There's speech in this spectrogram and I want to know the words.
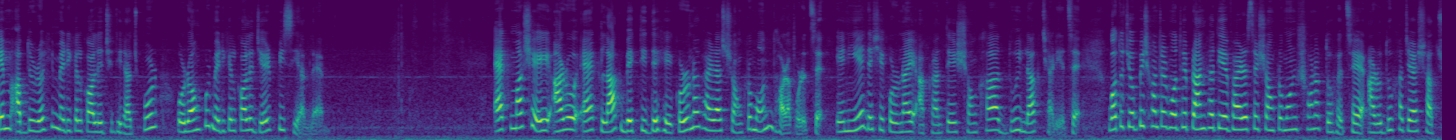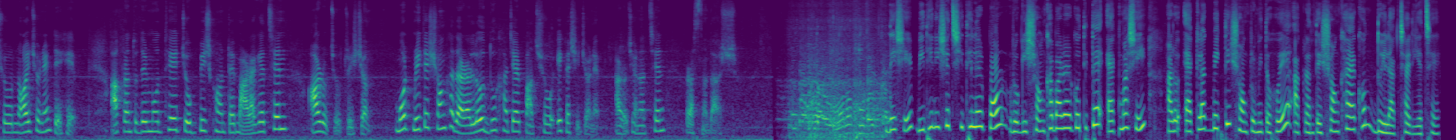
M Abdur Rahim medical college Dinajpur ও Rangpur medical কলেজের PCR lab. এক মাসেই আরও এক লাখ ব্যক্তির দেহে করোনা ভাইরাস সংক্রমণ ধরা পড়েছে। এ নিয়ে দেশে করোনায় আক্রান্তের সংখ্যা দুই লাখ ছাড়িয়েছে। গত চব্বিশ ঘণ্টার মধ্যে প্রাণঘাতী এ ভাইরাসের সংক্রমণ শনাক্ত হয়েছে আরও দু হাজার সাতশো নয় জনের দেহে। আক্রান্তদের মধ্যে চব্বিশ ঘন্টায় মারা গেছেন আরও চৌত্রিশ জন। মোট মৃতের সংখ্যা দাঁড়াল দু হাজার পাঁচশো একাশি জনে। আরও জানাচ্ছেন রাসনা দাস দেশে বিধিনিষেধ শিথিলের পর রোগীর সংখ্যা বাড়ার গতিতে এক মাসেই আরও এক লাখ ব্যক্তি সংক্রমিত হয়ে আক্রান্তের সংখ্যা এখন দুই লাখ ছাড়িয়েছে।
